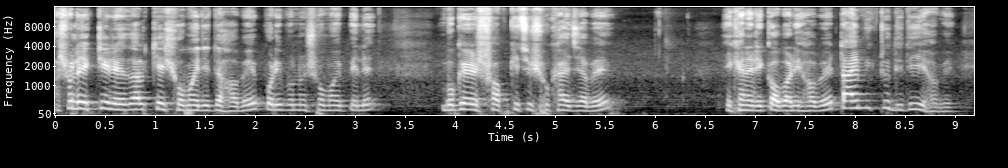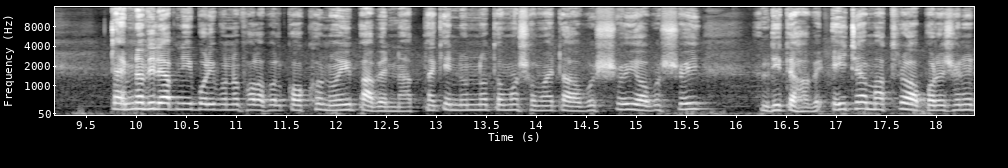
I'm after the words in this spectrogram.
আসলে একটি রেজাল্টকে সময় দিতে হবে। পরিপূর্ণ সময় পেলে বুকের সব কিছু শুকায় যাবে। এখানে রিকভারি হবে। টাইম একটু দিতেই হবে। টাইম না দিলে আপনি পরিপূর্ণ ফলাফল কখনোই পাবেন না। আপনাকে ন্যূনতম সময়টা অবশ্যই অবশ্যই দিতে হবে। এইটা মাত্র অপারেশনের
